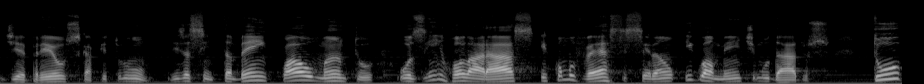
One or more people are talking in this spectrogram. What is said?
de Hebreus, capítulo 1. Diz assim: Também qual manto os enrolarás, e como vestes serão igualmente mudados. Tu,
